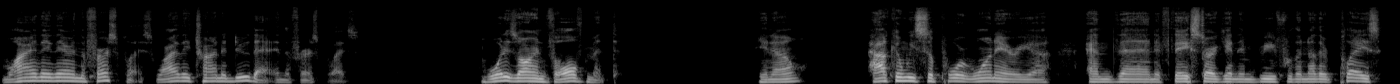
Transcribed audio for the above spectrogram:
Why are they there in the first place? Why are they trying to do that in the first place? What is our involvement? You know, how can we support one area and then if they start getting in beef with another place,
